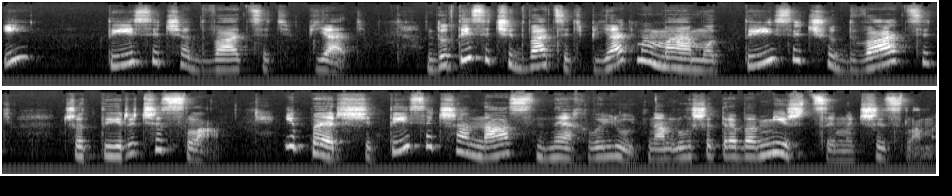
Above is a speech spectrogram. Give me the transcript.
і 1025. До 1025 ми маємо 1024 числа. І перші 1000 нас не хвилюють. Нам лише треба між цими числами.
